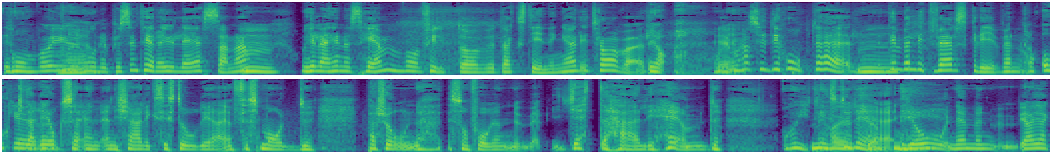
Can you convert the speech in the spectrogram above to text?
hon, var ju, Nej. hon representerar ju läsarna. Mm. Och hela hennes hem var fyllt av dagstidningar i travar. Ja. Eh, men Han sydde ihop det här. Mm. Det är väldigt välskriven. Och, Och där är eh, också en, en kärlekshistoria, en försmådd person som får en jättehärlig hämnd. Oj, det Minns har du jag det? glömt. Nej. Jo, nej men ja, jag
